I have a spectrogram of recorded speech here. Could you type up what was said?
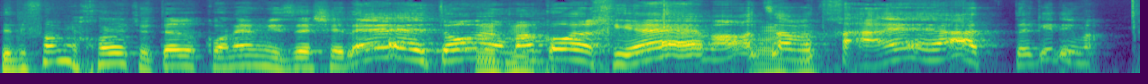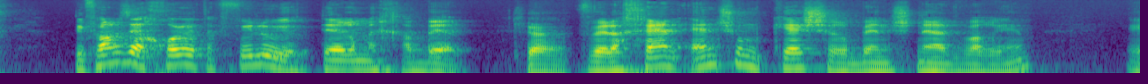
זה לפעמים יכול להיות יותר קונה מזה של, היי, תומר, מה קורה, אחי? מה המצב אותך? היי, את, תגידי מה... לפעמים זה יכול להיות אפילו יותר מחבר. כן. ולכן אין שום קשר בין שני הדברים. אה,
